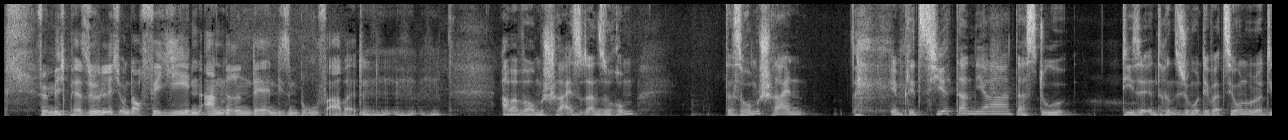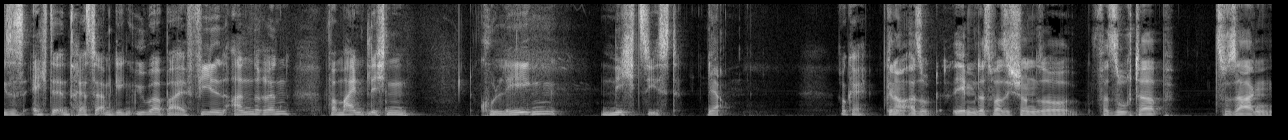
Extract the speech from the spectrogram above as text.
Für mich persönlich und auch für jeden anderen, der in diesem Beruf arbeitet. Mhm, mh, mh. Aber warum schreist du dann so rum? Das Rumschreien impliziert dann ja, dass du diese intrinsische Motivation oder dieses echte Interesse am Gegenüber bei vielen anderen vermeintlichen Kollegen nicht siehst. Ja. Okay. Genau, also eben das, was ich schon so versucht habe zu sagen,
